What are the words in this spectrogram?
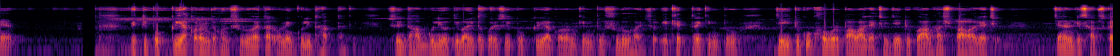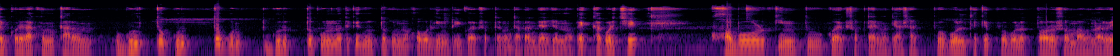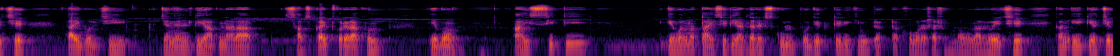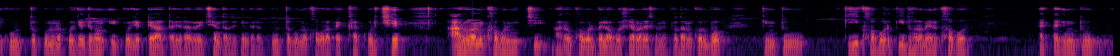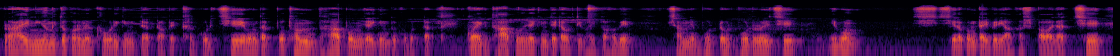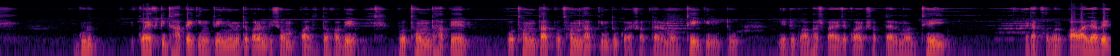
একটি প্রক্রিয়াকরণ যখন শুরু হয়, তার অনেকগুলি ধাপ থাকে। সেই ধাপগুলি অতিবাহিত করে সেই প্রক্রিয়াকরণ কিন্তু শুরু হয়। সো, এক্ষেত্রে কিন্তু যেইটুকু খবর পাওয়া গেছে, যেইটুকু আভাস পাওয়া গেছে, চ্যানেলটি সাবস্ক্রাইব করে রাখুন। কারণ গুরুত্ব, গুরুত্বপূর্ণ গুরুত্বপূর্ণ থেকে গুরুত্বপূর্ণ খবর কিন্তু এই কয়েক সপ্তাহের মধ্যে আপনাদের জন্য অপেক্ষা করছে। খবর কিন্তু কয়েক সপ্তাহের মধ্যে আসার প্রবল থেকে প্রবলতর সম্ভাবনা রয়েছে। তাই বলছি, চ্যানেলটি আপনারা সাবস্ক্রাইব করে রাখুন এবং আইসিটি কেবলমাত্র ICT at the rate school প্রজেক্টেরই কিন্তু একটা খবর আসার সম্ভাবনা রয়েছে। কারণ এইটি হচ্ছে গুরুত্বপূর্ণ প্রজেক্ট এবং এই প্রজেক্টের আওতায় যারা রয়েছেন, তাদের কিন্তু একটা গুরুত্বপূর্ণ খবর অপেক্ষা করছে। আরও আমি খবর নিচ্ছি, আরও খবর পেলে অবশ্যই আমাদের সামনে প্রদান করব। কিন্তু কি খবর, কি ধরনের খবর একটা কিন্তু প্রায় নিয়মিতকরণের খবরই কিন্তু একটা অপেক্ষা করছে এবং তার প্রথম ধাপ অনুযায়ী কিন্তু খবরটা, কয়েক ধাপ অনুযায়ী কিন্তু এটা অতিবাহিত হবে। সামনে ভোট ভোট রয়েছে এবং সেরকম টাইপেরই আভাস পাওয়া যাচ্ছে। গুরু কয়েকটি ধাপে কিন্তু এই নিয়মিতকরণটি সম্পাদিত হবে। প্রথম ধাপের, প্রথম, তার প্রথম ধাপ কিন্তু কয়েক সপ্তাহের মধ্যেই কিন্তু যেটুকু আভাস পাওয়া যায়, কয়েক সপ্তাহের মধ্যেই এটা খবর পাওয়া যাবে।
